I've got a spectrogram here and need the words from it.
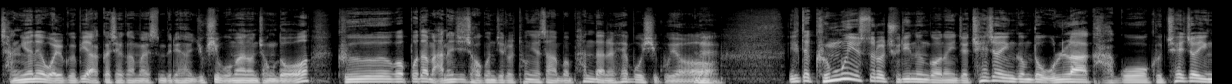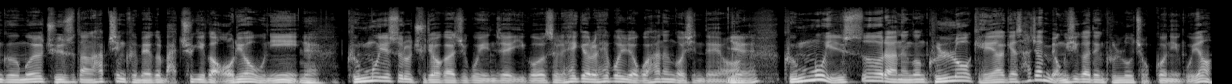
작년의 월급이 아까 제가 말씀드린 한 65만 원 정도 그것보다 많은지 적은지를 통해서 한번 판단을 해 보시고요. 네. 일단 근무 일수를 줄이는 거는 이제 최저임금도 올라가고 그 최저임금을 주휴수당 합친 금액을 맞추기가 어려우니 예. 근무 일수를 줄여 가지고 이제 이것을 해결을 해 보려고 하는 것인데요. 예. 근무 일수라는 건 근로 계약에 사전 명시가 된 근로 조건이고요.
